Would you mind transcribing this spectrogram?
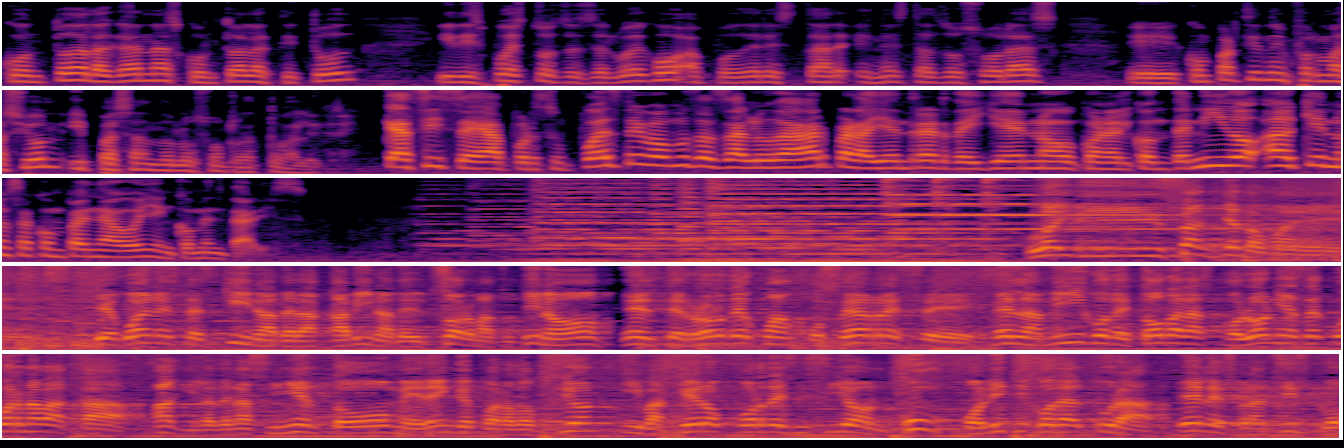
con todas las ganas, con toda la actitud y dispuestos desde luego a poder estar en estas dos horas eh, compartiendo información y pasándonos un rato alegre. Que así sea, por supuesto, y vamos a saludar para ya entrar de lleno con el contenido a quien nos acompaña hoy en comentarios. Ladies and gentlemen, llegó en esta esquina de la cabina del Zor Matutino el terror de Juan José Arrece, el amigo de todas las colonias de Cuernavaca, águila de nacimiento, merengue por adopción y vaquero por decisión, un político de altura. Él es Francisco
